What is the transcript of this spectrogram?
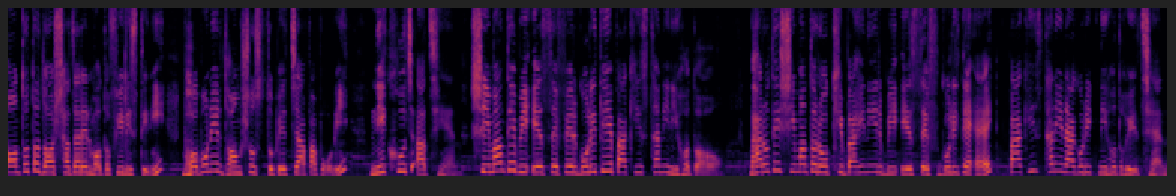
অন্তত দশ হাজারের মতো ফিলিস্তিনি ভবনের ধ্বংসস্তূপে চাপা পড়ে নিখোঁজ আছেন। সীমান্তে বিএসএফ এর গলিতে পাকিস্তানি নিহত। ভারতের সীমান্ত রক্ষী বাহিনীর বিএসএফ গুলিতে এক পাকিস্তানি নাগরিক নিহত হয়েছেন।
